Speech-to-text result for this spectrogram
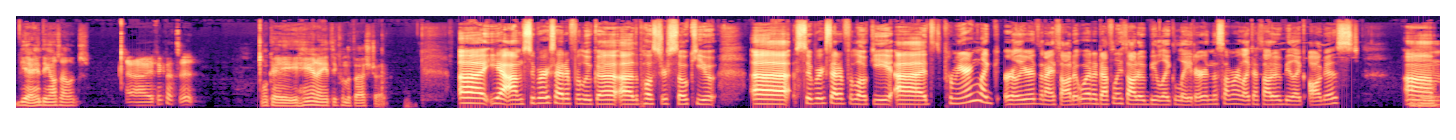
yeah. Anything else, Alex? Uh, I think that's it. Okay, Hannah. Anything from the fast track? Uh yeah, I'm super excited for Luca. Uh the poster's so cute. Uh super excited for Loki. Uh it's premiering like earlier than I thought it would. I definitely thought it would be like later in the summer. Like I thought it would be like August. Mhm. Um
